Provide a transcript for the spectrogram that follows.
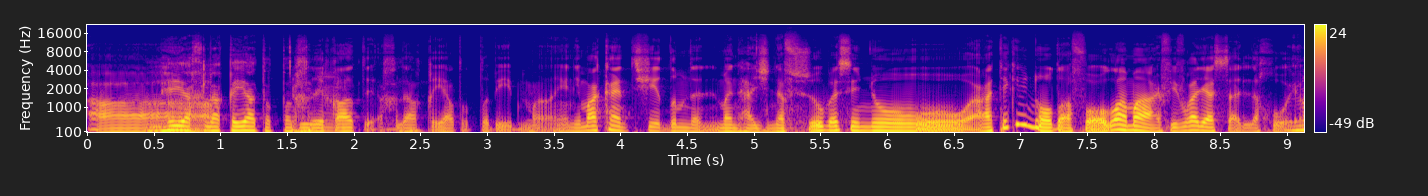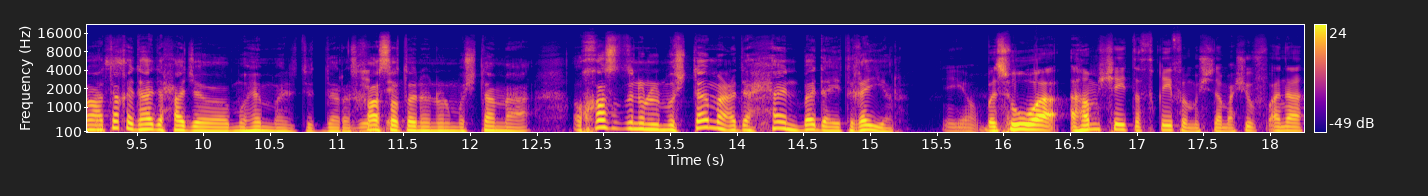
آه اللي هي أخلاقيات الطبيب. أخلاقيات أخلاقيات الطبيب. ما يعني ما كانت شيء ضمن المنهج نفسه بس إنه أعتقد إنه أضافوه والله ما أعرف يبغى لي أخوي انه بس. أعتقد هذه حاجة مهمة تدرس جداً. خاصة إنه المجتمع أو خاصه إنه المجتمع دحين بدأ يتغير. إيوه. بس هو أهم شيء تثقيف المجتمع. شوف أنا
